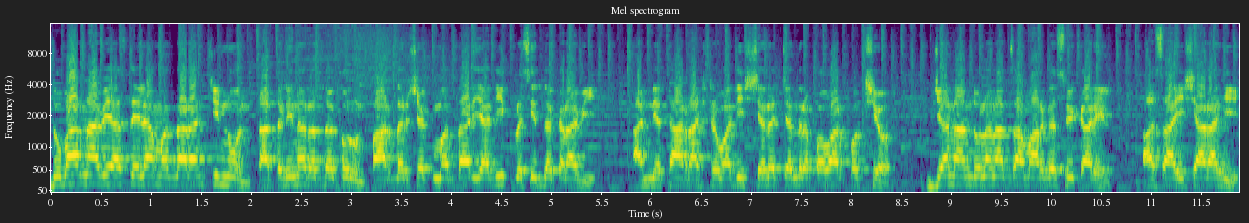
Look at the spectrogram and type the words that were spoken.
दुबार नावे असलेल्या मतदारांची नोंद तातडीनं रद्द करून पारदर्शक मतदार यादी प्रसिद्ध करावी. अन्यथा राष्ट्रवादी शरदचंद्र पवार पक्ष जन आंदोलनाचा मार्ग स्वीकारेल असा इशाराही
